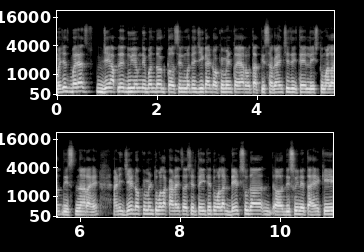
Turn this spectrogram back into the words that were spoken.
म्हणजेच बऱ्याच जे आपले दुय्यम निबंधक तहसीलमध्ये जी काही डॉक्युमेंट तयार होतात ती सगळ्यांचीच इथे लिस्ट तुम्हाला दिसणार आहे. आणि जे डॉक्युमेंट तुम्हाला काढायचं असेल ते इथे तुम्हाला डेट सुद्धा दिसून येत आहे की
